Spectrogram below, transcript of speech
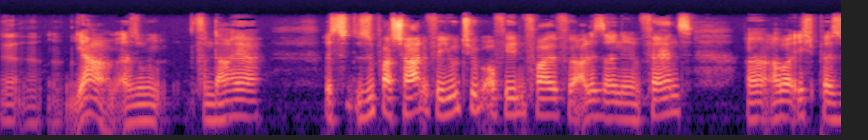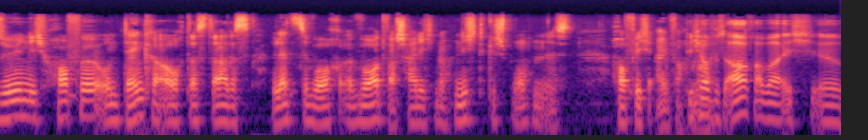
Ja, ja, ja. ja, also von daher ist super schade für YouTube auf jeden Fall, für alle seine Fans. Äh, aber ich persönlich hoffe und denke auch, dass da das letzte Wo Wort wahrscheinlich noch nicht gesprochen ist. Hoffe ich einfach Ich mal. hoffe es auch, aber ich äh,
